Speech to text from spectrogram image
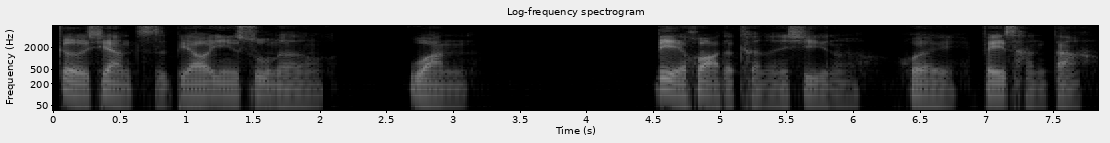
各项指标因素呢，往劣化的可能性呢，会非常大，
